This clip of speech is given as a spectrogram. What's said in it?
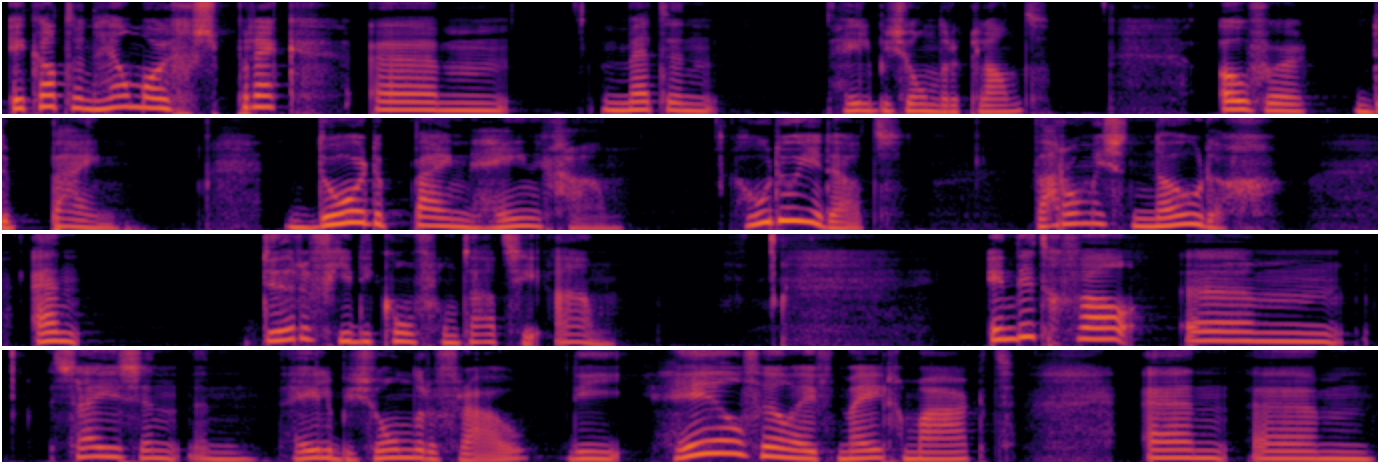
Ik had een heel mooi gesprek um, met een hele bijzondere klant over de pijn. Door de pijn heen gaan. Hoe doe je dat? Waarom is het nodig? En durf je die confrontatie aan? In dit geval, um, zij is een, een hele bijzondere vrouw die heel veel heeft meegemaakt en um,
